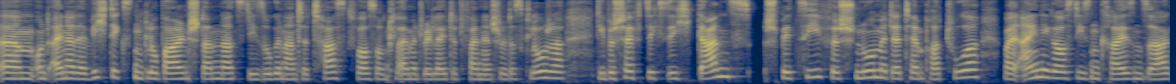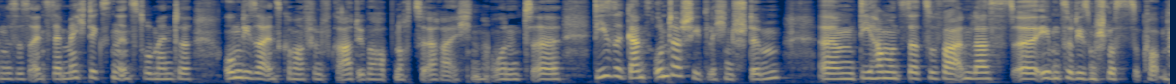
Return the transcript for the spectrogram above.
Ähm, und einer der wichtigsten globalen Standards, die sogenannte Task Force on Climate-Related Financial Disclosure, die beschäftigt sich ganz spezifisch nur mit der Temperatur, weil einige aus diesen Kreisen sagen, es ist eines der mächtigsten Instrumente, um diese 1,5 Grad überhaupt noch zu erreichen. Und äh, diese ganz unterschiedlichen Stimmen, ähm, die haben uns dazu veranlasst, äh, eben zu diesem Schluss zu kommen.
